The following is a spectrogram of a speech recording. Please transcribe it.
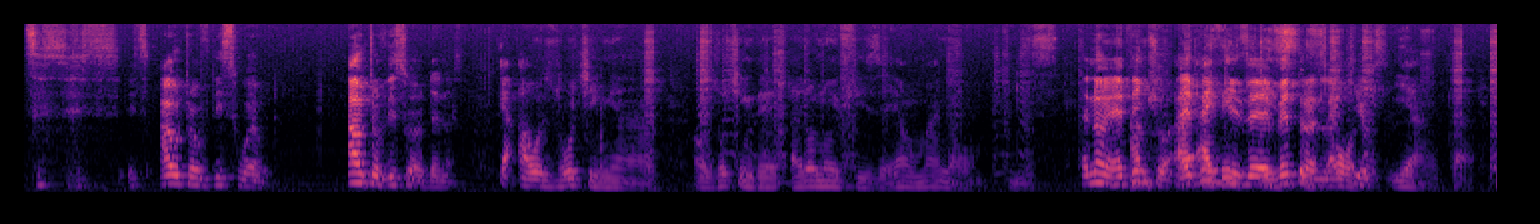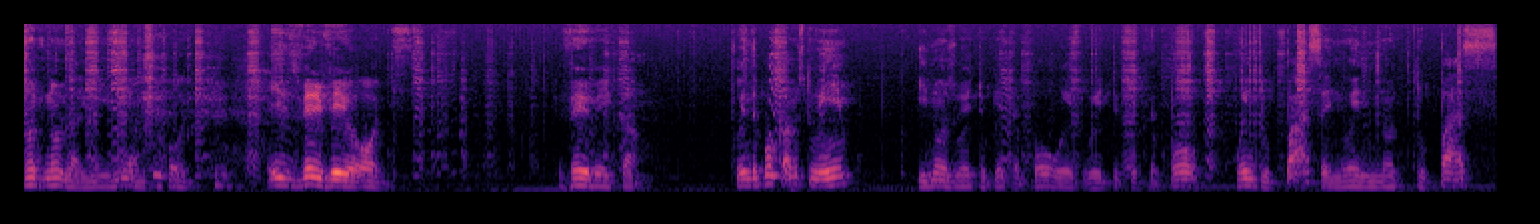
it's, it's, it's out of this world. Out of this world, Dennis. Yeah, I was watching. Uh, I was watching the. I don't know if he's a young man or he's. Uh, no, I think, I'm sure. I, think he's a veteran he's like you. Yeah, not not like me. Me, I'm old. He's very very odd. Very very calm. When the ball comes to him, he knows where to get the ball, where where to take the ball, when to pass and when not to pass,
